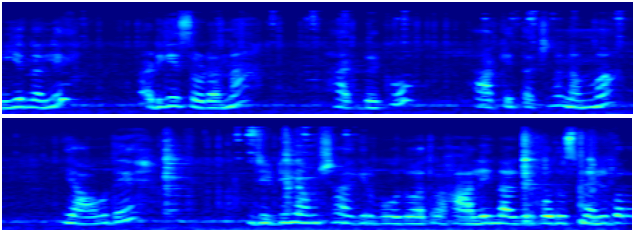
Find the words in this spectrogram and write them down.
ನೀರಿನಲ್ಲಿ ಅಡುಗೆ ಸೋಡಾನ ಹಾಕಬೇಕು. ಹಾಕಿದ ತಕ್ಷಣ ನಮ್ಮ ಯಾವುದೇ ಜಿಡ್ಡಿನ ಅಂಶ ಆಗಿರ್ಬೋದು ಅಥವಾ ಹಾಲಿಂದ ಆಗಿರ್ಬೋದು ಸ್ಮೆಲ್ ಬರೋ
